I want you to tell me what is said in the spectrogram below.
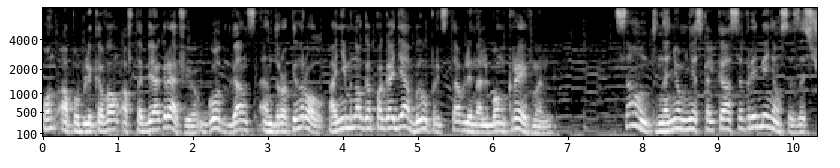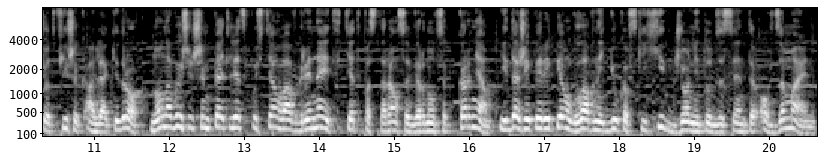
он опубликовал автобиографию «God, Guns and Rock'n'Roll», а немного погодя был представлен альбом «Craveman». Саунд на нем несколько осовременился за счет фишек а-ля Кидрок, но на вышедшем 5 лет спустя Love Grenade Тед постарался вернуться к корням и даже перепел главный дюковский хит Johnny to the Center of the Mind.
